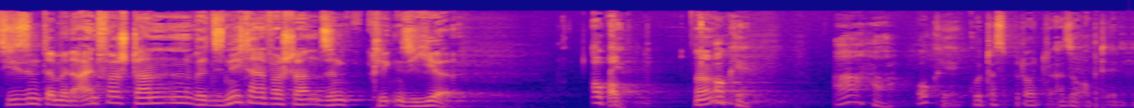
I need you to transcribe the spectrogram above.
Sie sind damit einverstanden. Wenn Sie nicht einverstanden sind, klicken Sie hier. Okay. Ob- ne? Okay. Aha, okay. Gut, das bedeutet also Opt-in.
